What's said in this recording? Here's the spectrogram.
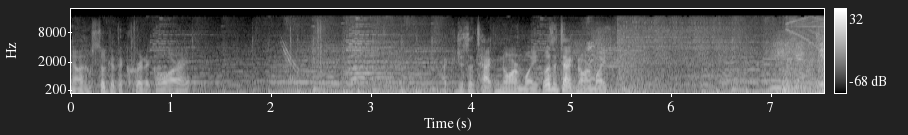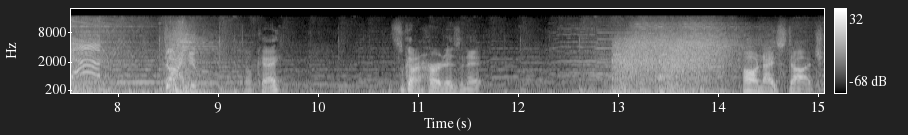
No, he'll still get the critical. All right. I could just attack normally. Let's attack normally. Got you. Okay. This is gonna hurt, isn't it? Oh, nice dodge.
